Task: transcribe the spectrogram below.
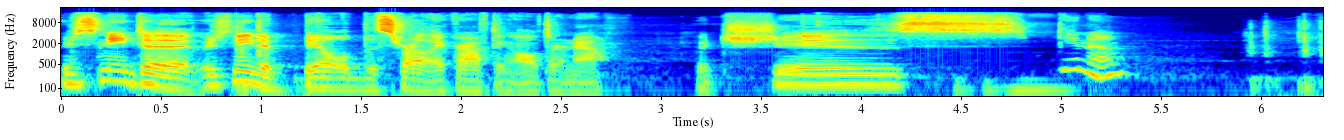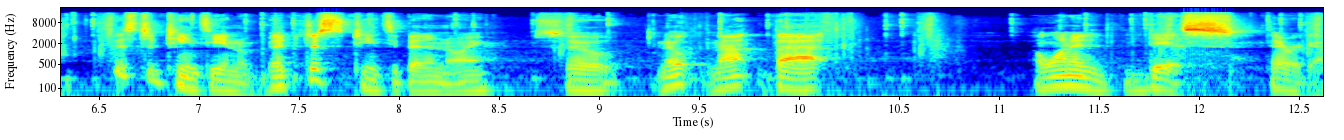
We just need to. We just need to build the Starlight Crafting altar now, which is you know just a teensy just a teensy bit annoying. So nope, not that. I wanted this. There we go.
